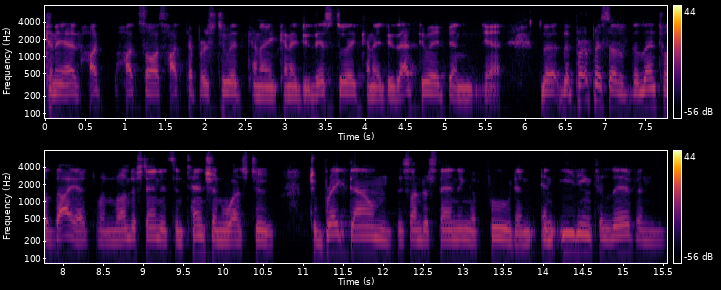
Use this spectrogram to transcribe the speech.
can I add hot hot sauce, hot peppers to it? Can I can I do this to it? Can I do that to it? And yeah, the the purpose of the lentil diet, when we understand its intention, was to to break down this understanding of food and, and eating to live and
